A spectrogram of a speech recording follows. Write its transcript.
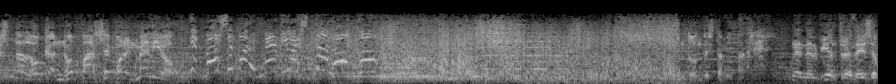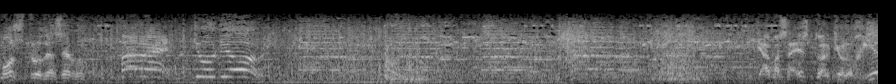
¡Está loca! ¡No pase por en medio! ¡Que pase por en medio! ¡Está loco! ¿Dónde está mi padre? En el vientre de ese monstruo de acero. ¡Padre! ¡Junior! ¿Llamas a esto arqueología?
